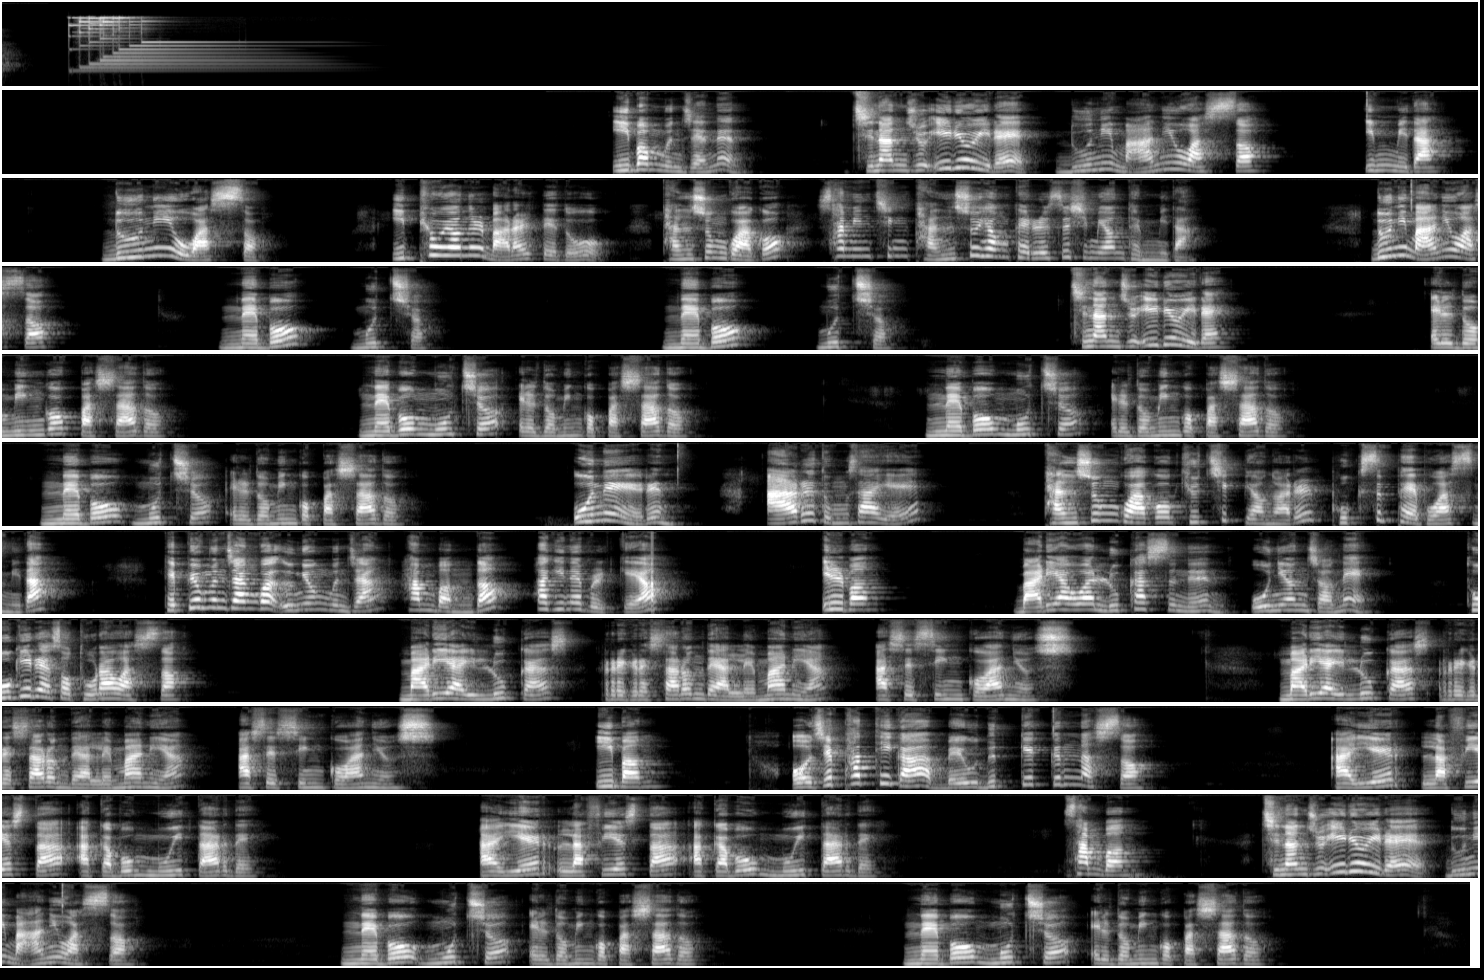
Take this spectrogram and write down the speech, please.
이번 문제는 지난주 일요일에 눈이 많이 왔어. 입니다. 눈이 왔어. 이 표현을 말할 때도 단순 과거 3인칭 단수 형태를 쓰시면 됩니다. 눈이 많이 왔어. Nevo mucho. Nevo mucho. 지난주 일요일에 El domingo pasado. Nevó mucho el domingo pasado. Nevó mucho el domingo pasado. Nevó mucho el domingo pasado. 오늘은 아르 동사의 단순 과거 규칙 변화를 복습해 보았습니다. 대표 문장과 응용 문장 한 번 더 확인해 볼게요. 1번. 마리아와 루카스는 5년 전에 독일에서 돌아왔어. María y Lucas regresaron de Alemania hace cinco años. María y Lucas regresaron de Alemania hace cinco años. 2번. 어제 파티가 매우 늦게 끝났어. Ayer la fiesta acabó muy tarde. Ayer la fiesta acabó muy tarde. 3번. 지난주 일요일에 눈이 많이 왔어. Nevó mucho el domingo pasado. Nevó mucho el domingo pasado.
